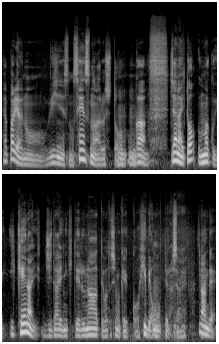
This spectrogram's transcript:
やっぱりあのビジネスのセンスのある人が、じゃないとうまくいけない時代に来てるなって私も結構日々思ってましたね、なんで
